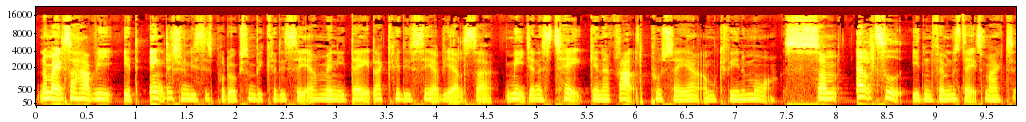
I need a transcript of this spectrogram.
Normalt så har vi et enkelt journalistisk produkt, som vi kritiserer, men i dag der kritiserer vi altså mediernes tag generelt på sager om kvindemord. Som altid i den femte statsmagt,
